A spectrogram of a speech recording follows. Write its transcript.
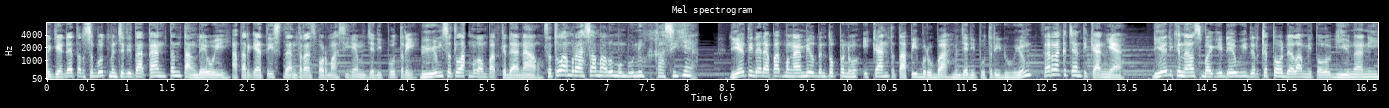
Legenda tersebut menceritakan tentang Dewi, Atargatis, dan transformasinya menjadi putri. Duyung setelah melompat ke danau, setelah merasa malu membunuh kekasihnya. Dia tidak dapat mengambil bentuk penuh ikan tetapi berubah menjadi Putri Duyung karena kecantikannya. Dia dikenal sebagai Dewi Derketo dalam mitologi Yunani.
